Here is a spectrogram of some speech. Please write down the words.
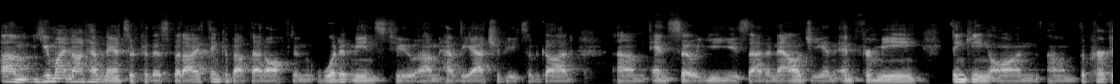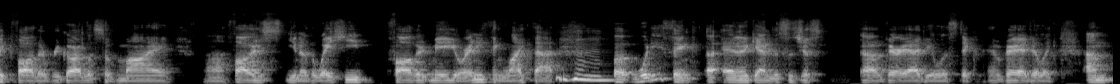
Um, you might not have an answer for this, but I think about that often what it means to um, have the attributes of God. Um, and so you use that analogy. And, and for me, thinking on um, the perfect father, regardless of my uh, father's, you know, the way he fathered me or anything like that. Mm-hmm. But what do you think? Uh, and again, this is just uh, very idealistic and very idyllic. Um,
